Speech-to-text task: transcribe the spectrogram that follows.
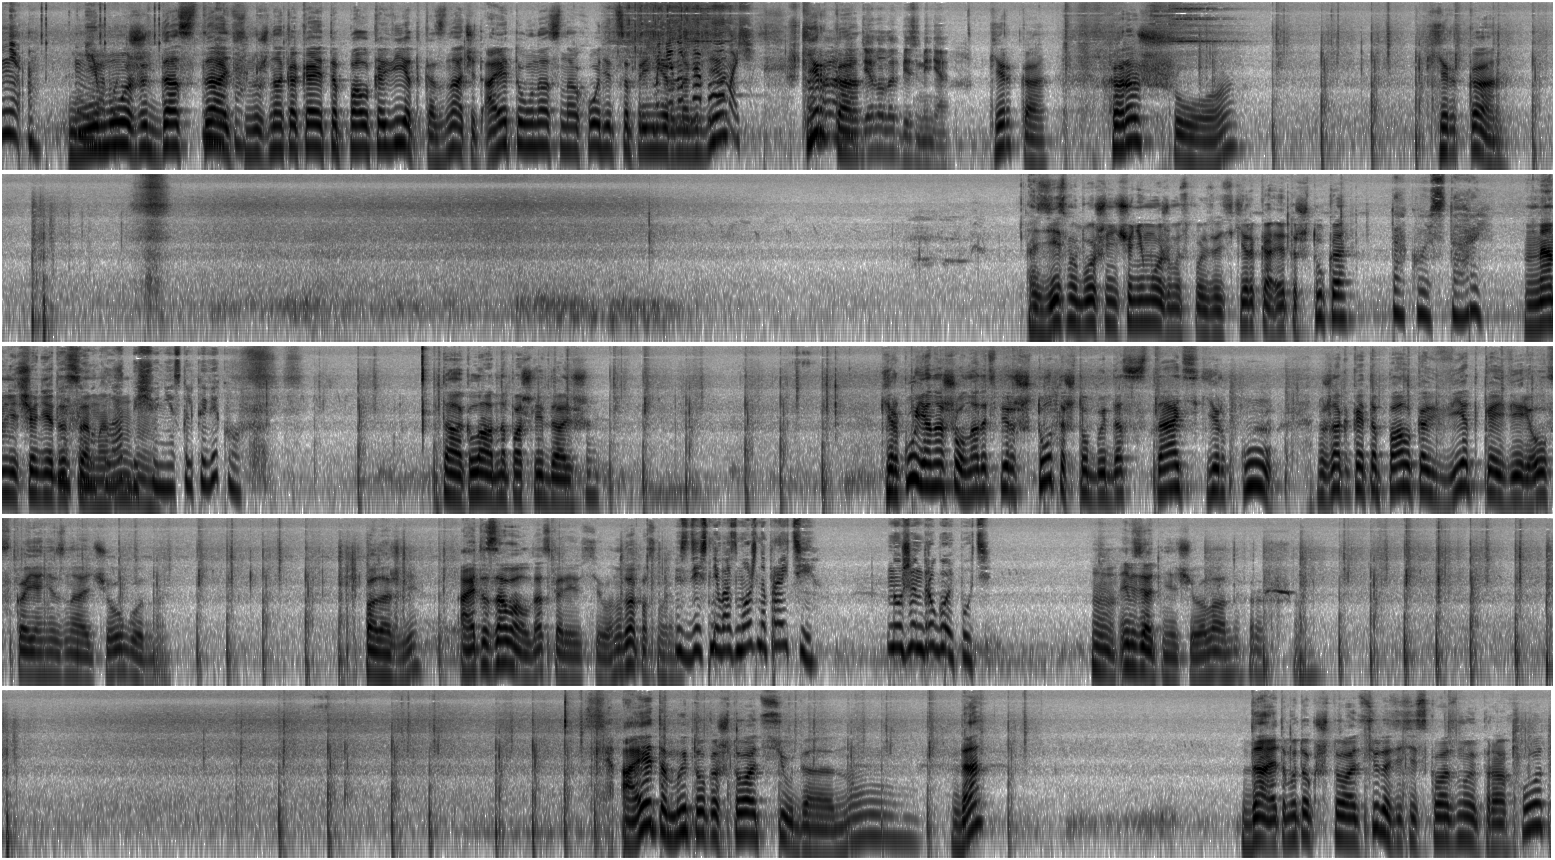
Не, Не, работает. может достать. Не так. Нужна какая-то палка-ветка. Значит, а это у нас находится Мне примерно нужна где? помощь. Что Кирка. делала без меня? Кирка. Хорошо. Кирка. А здесь мы больше ничего не можем использовать. Кирка, эта штука Такой старый. нам ничего не это самое. кладбищу Мгм. несколько веков. Так, ладно, пошли дальше. Кирку я нашел. Надо теперь что-то, чтобы достать кирку. Нужна какая-то палка, ветка, веревка, я не знаю, что угодно. Подожди. А, это завал, да, скорее всего? Ну, давай посмотрим. Здесь невозможно пройти. Нужен другой путь. Хм, и взять нечего, ладно, хорошо. А это мы только что отсюда. Ну, да? Да, это мы только что отсюда. Здесь есть сквозной проход.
